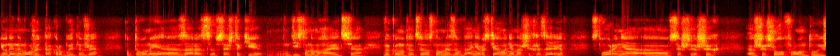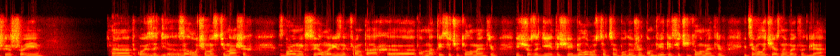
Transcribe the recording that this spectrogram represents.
і вони не можуть так робити вже. Тобто вони е, зараз все ж таки дійсно намагаються виконати це основне завдання розтягування наших резервів, створення е, все ширших е, ширшого фронту і ширшої. Е, Такої залученості наших збройних сил на різних фронтах е, там на тисячу кілометрів. Якщо задіяти ще й Білорусь, то це буде вже там дві тисячі кілометрів, і це величезний виклик для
